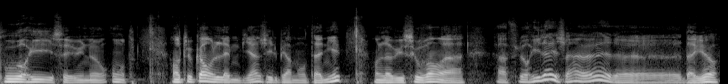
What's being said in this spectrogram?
pourri, c'est une honte. En tout cas, on l'aime bien, Gilbert Montagnier. On l'a vu souvent à, à Florilège. Hein, D'ailleurs,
